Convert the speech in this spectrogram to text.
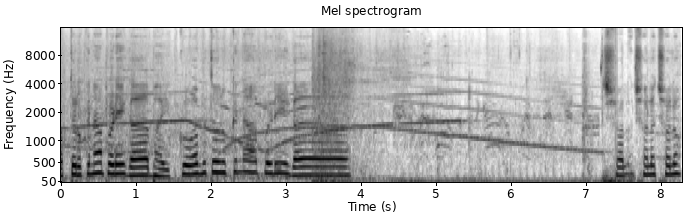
अब तो रुकना पड़ेगा भाई को, अब तो रुकना पड़ेगा। चलो चलो चलो।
